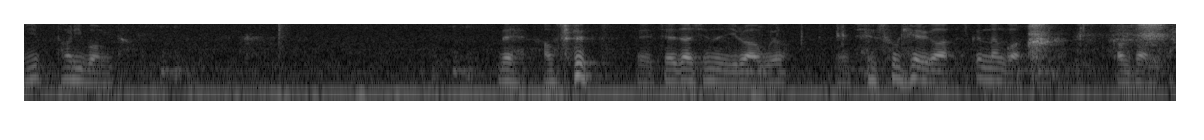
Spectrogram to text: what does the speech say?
빈집 털이범이다. 네, 아무튼 네, 제 자신은 이러하고요. 네, 제 소개가 끝난 것 같습니다. 감사합니다.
